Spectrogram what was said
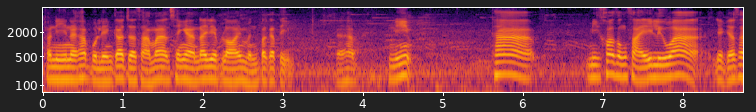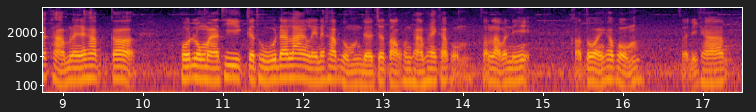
เท่านี้นะครับบทเรียนก็จะสามารถใช้งานได้เรียบร้อยเหมือนปกตินะครับนี้ถ้ามีข้อสงสัยหรือว่าอยากจะซักถามอะไรนะครับ ก็โพสต์ลงมาที่กระทู้ด้านล่างเลยนะครับ ผมเดี๋ยวจะตอบคำถามให้ครับผมสำหรับวันนี้ขอตัวเองครับผม สวัสดีครับ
